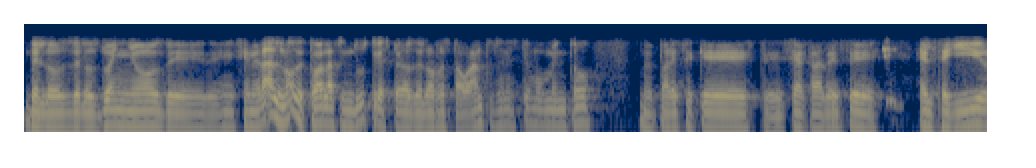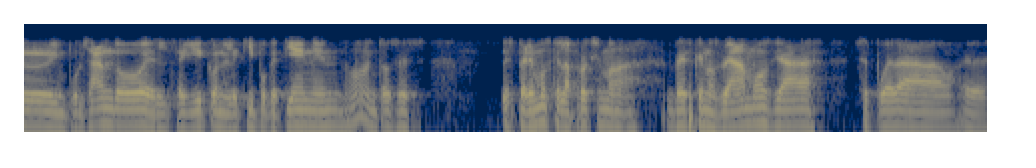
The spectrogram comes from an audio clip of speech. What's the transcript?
de los de los dueños de, en general no de todas las industrias pero de los restaurantes en este momento Me parece que este, se agradece el seguir impulsando, el seguir con el equipo que tienen, ¿no? Entonces, esperemos que la próxima vez que nos veamos ya se pueda, eh,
